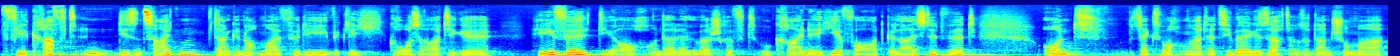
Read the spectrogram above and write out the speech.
viel Kraft in diesen Zeiten. Danke nochmal für die wirklich großartige Hilfe, die auch unter der Überschrift Ukraine hier vor Ort geleistet wird. Und sechs Wochen hat der Zibel gesagt, also dann schon mal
